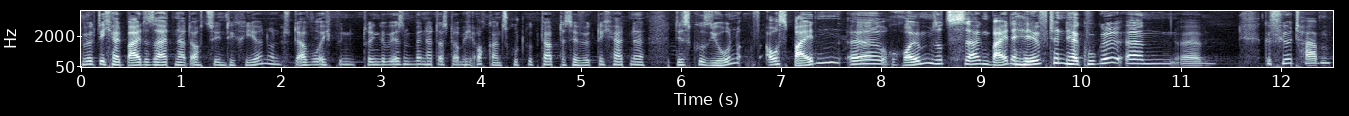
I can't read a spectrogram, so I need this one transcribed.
wirklich halt beide Seiten halt auch zu integrieren. Und da, wo ich bin, drin gewesen bin, hat das, glaube ich, auch ganz gut geklappt, dass wir wirklich halt eine Diskussion aus beiden äh, Räumen sozusagen, beide Hälften der Kugel ähm, äh, geführt haben.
